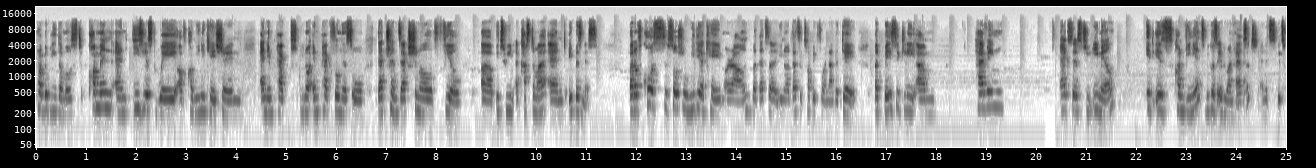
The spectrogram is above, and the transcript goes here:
probably the most common and easiest way of communication and impact you know impactfulness or that transactional feel uh, between a customer and a business. But of course social media came around but that's a you know that's a topic for another day. But basically um, having access to email it is convenient because everyone has it and it's it's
